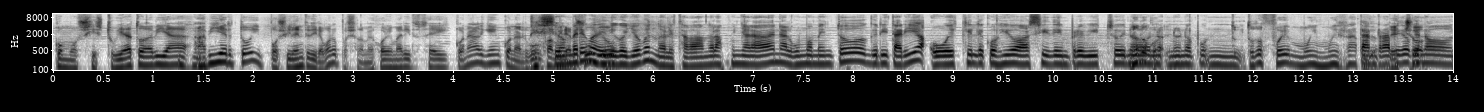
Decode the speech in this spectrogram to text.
como si estuviera todavía abierto y posiblemente diría, bueno, pues a lo mejor el marido se con alguien, con algún Ese familiar hombre, digo yo, cuando le estaba dando las puñaladas, en algún momento gritaría o es que le cogió así de imprevisto y no... no, no, mm, todo fue muy, muy rápido. Tan rápido que no...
